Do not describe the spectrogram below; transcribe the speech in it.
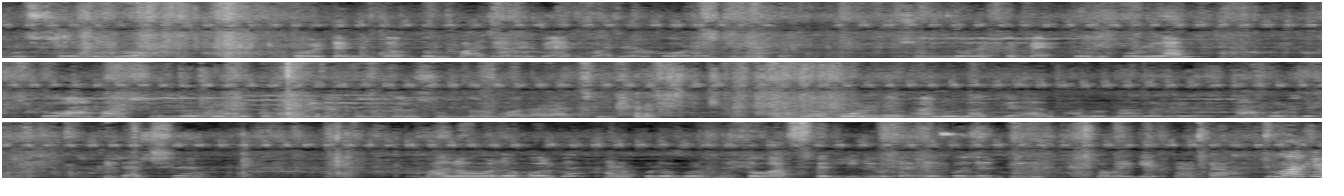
অবশ্যই বলো। তো এটা কিন্তু একদম বাজারে ব্যাগ বাজার করার জন্য একটা সুন্দর একটা ব্যাগ তৈরি করলাম। তো আমার সুন্দর বললে তো হবে না তোমাদেরও সুন্দর বলার আছে। তোমরা বলবে ভালো লাগলে আর ভালো না লাগলে না বলবে। ঠিক আছে? ভালো হলে বলবে, খারাপ হলে বলবে। তো আজকের ভিডিওটা এই পর্যন্তই। সবাইকে তোমাকে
